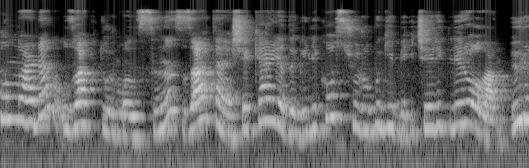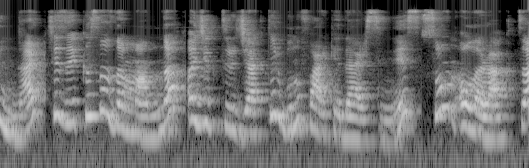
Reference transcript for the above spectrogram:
bunlardan uzak durmalısınız. Zaten şeker ya da glikoz şurubu gibi içerikleri olan ürünler sizi kısa zamanda acıktıracaktır. Bunu fark edersiniz. Son olarak da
